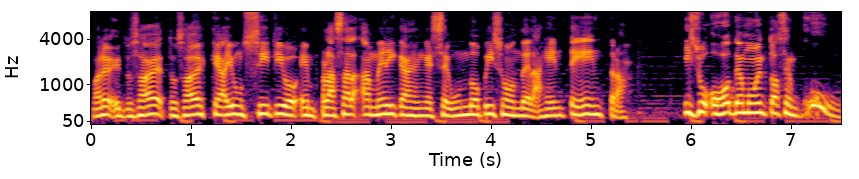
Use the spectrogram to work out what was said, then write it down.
Mario, y tú sabes, tú sabes que hay un sitio en Plaza Américas en el segundo piso donde la gente entra y sus ojos de momento hacen ¡uh!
